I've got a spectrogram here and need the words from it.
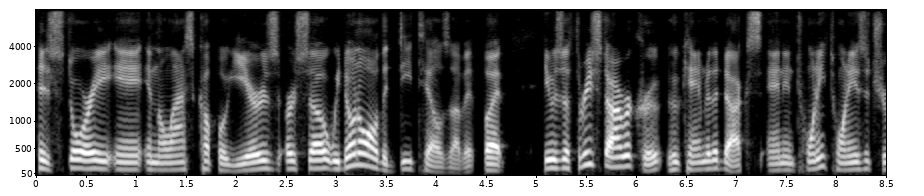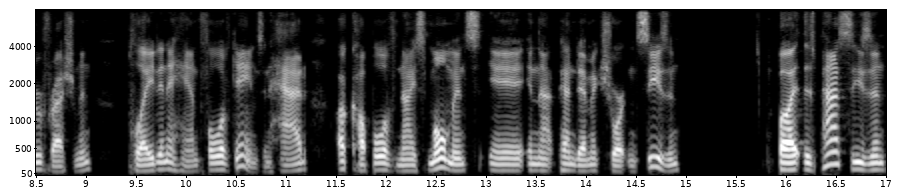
his story in, in the last couple years or so. We don't know all the details of it, but he was a three star recruit who came to the Ducks and in 2020, as a true freshman, played in a handful of games and had a couple of nice moments in, in that pandemic shortened season. But this past season,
